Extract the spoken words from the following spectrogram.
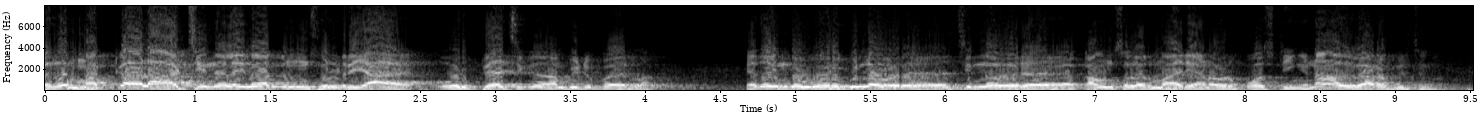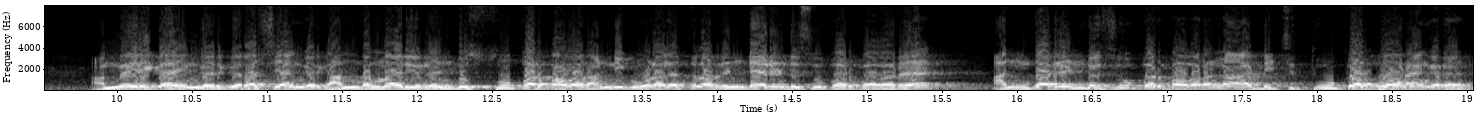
ஏதோ மக்கால ஆட்சி நிலைநாட்டணும்னு சொல்றியா? ஒரு பேச்சுக்கு நம்பிட்டு போயிடலாம். ஏதோ இந்த ஊருக்குள்ள ஒரு சின்ன ஒரு கவுன்சிலர் மாதிரியான ஒரு போஸ்டிங்னா அது வேற பிரிச்சுங்க அமெரிக்கா எங்க இருக்கு? ரஷ்யா எங்க இருக்கு? அந்த மாதிரி ரெண்டு சூப்பர் பவர் அன்னைக்கு உலகத்துல ரெண்டே ரெண்டு சூப்பர் பவர் அந்த ரெண்டு சூப்பர் பவரை நான் அடிச்சு தூக்க போறேங்கிறாரு.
